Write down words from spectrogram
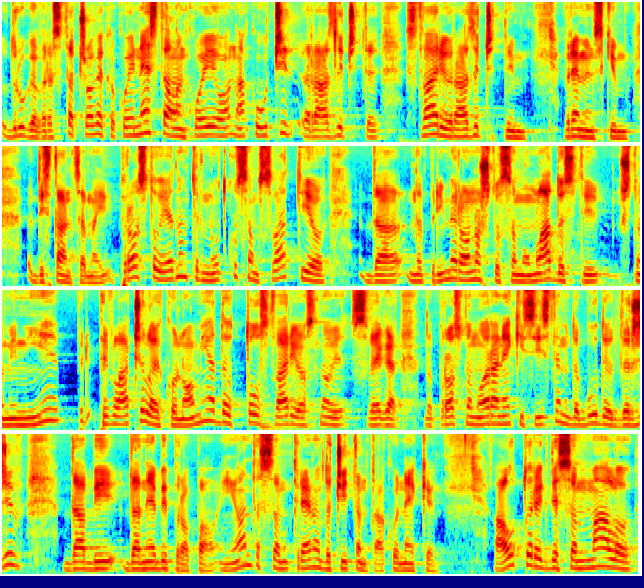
druga vrsta čoveka koji je nestalan, koji onako uči različite stvari u različitim vremenskim distancama. I prosto u jednom trenutku sam shvatio da, na primjer, ono što sam u mladosti, što mi nije privlačila ekonomija, da to u stvari osnovi svega, da prosto mora neki sistem da bude održiv da, bi, da ne bi propao. I onda sam krenuo da čitam tako neke autore gde sam malo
